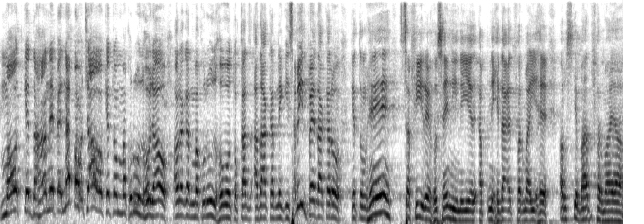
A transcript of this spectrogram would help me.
موت کے دہانے پہ نہ پہنچاؤ کہ تم مقروض مقروض ہو جاؤ اور اگر مقروض ہو تو قرض ادا کرنے کی سبیل پیدا کرو کہ تمہیں سفیر حسینی نے یہ اپنی ہدایت فرمائی ہے اور اس کے بعد فرمایا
